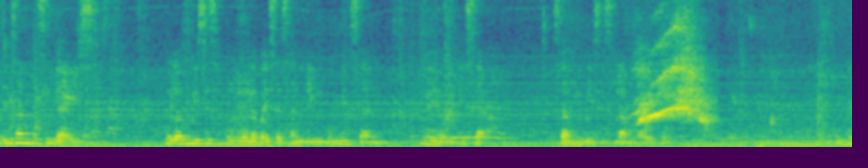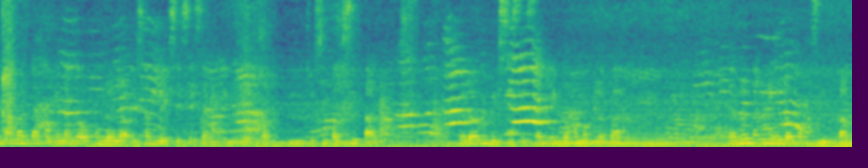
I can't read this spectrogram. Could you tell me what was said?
Minsan kasi guys, walang bisis ako lalabay sa isang linggo. Minsan, ngayon, isa. Isang bisis lang po ito. Tinamat ako, ginagawa kong dalaw isang beses isang linggo. Pag medyo si pagsipag, dalawang beses isang linggo ako maglaba. Ganun ang lola mo kasi pag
